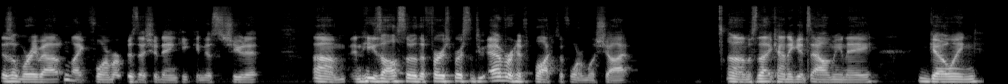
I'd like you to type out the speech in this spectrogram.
Doesn't worry about like form or positioning. He can just shoot it. Um, and he's also the first person to ever have blocked a formless shot. Um, so that kind of gets Alamine going.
